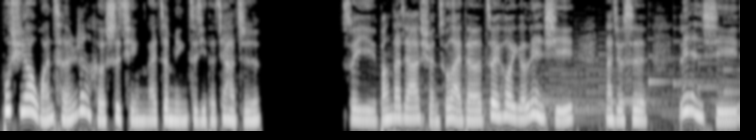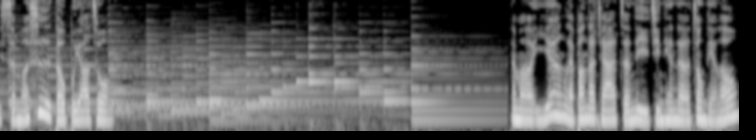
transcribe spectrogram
不需要完成任何事情来证明自己的价值。所以帮大家选出来的最后一个练习，那就是练习什么事都不要做。那么一样来帮大家整理今天的重点喽。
